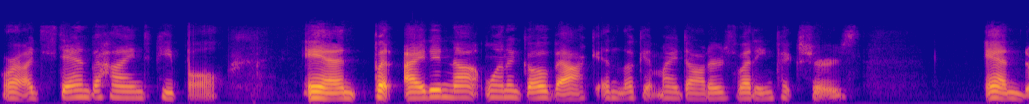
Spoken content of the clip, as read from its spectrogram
or I'd stand behind people. And, but I did not want to go back and look at my daughter's wedding pictures. And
